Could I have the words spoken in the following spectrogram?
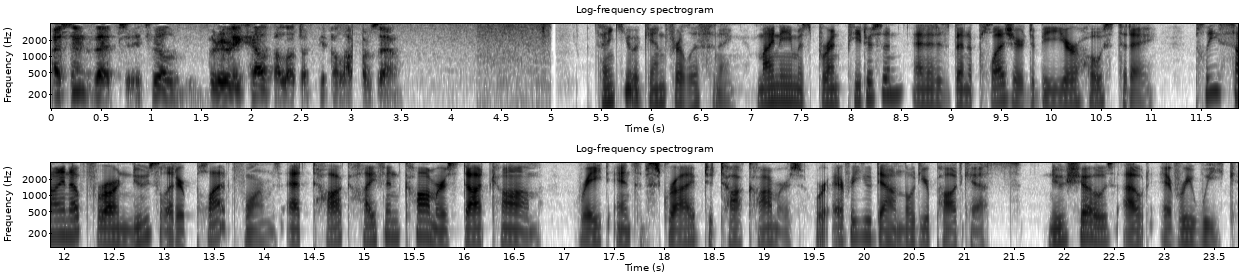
I think that it will really help a lot of people out there. Thank you again for listening. My name is Brent Peterson, and it has been a pleasure to be your host today. Please sign up for our newsletter platforms at talk-commerce.com. Rate and subscribe to Talk Commerce wherever you download your podcasts. New shows out every week.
